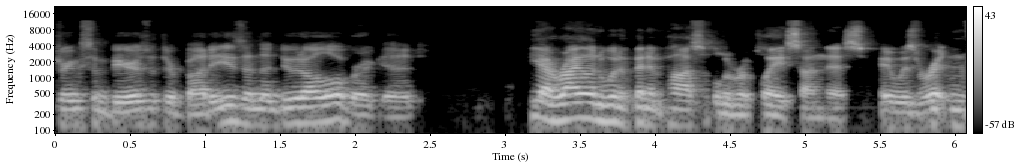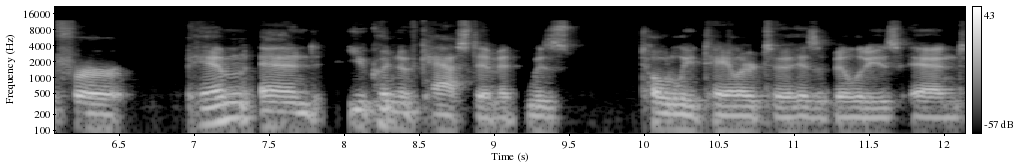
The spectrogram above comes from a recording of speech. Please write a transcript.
drink some beers with your buddies, and then do it all over again. Yeah, Ryland would have been impossible to replace on this. It was written for him, and you couldn't have cast him. It was totally tailored to his abilities, and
